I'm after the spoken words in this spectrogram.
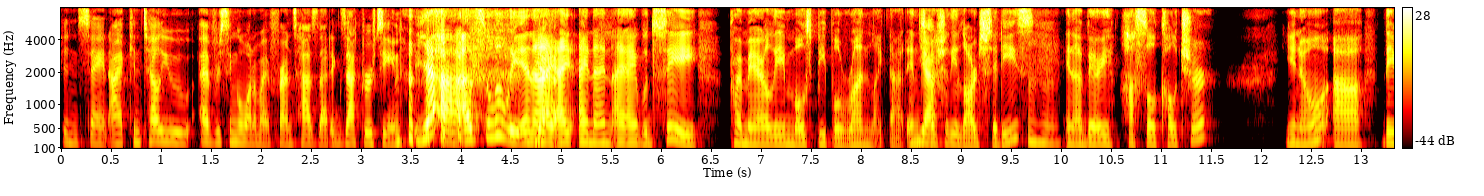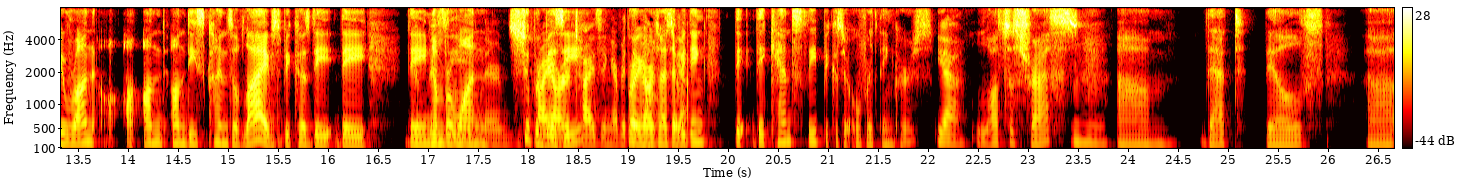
insane. I can tell you every single one of my friends has that exact routine. Yeah, absolutely. And Yeah. I, I and, I would say primarily most people run like that, and Yeah. especially large cities in a very hustle culture. You know, uh, they run on on these kinds of lives because they they they number one they're super busy, prioritizing everything prioritize else, yeah. everything. They they can't sleep because they're overthinkers. yeah. lots of stress, Mm-hmm. um, debt, bills, uh,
